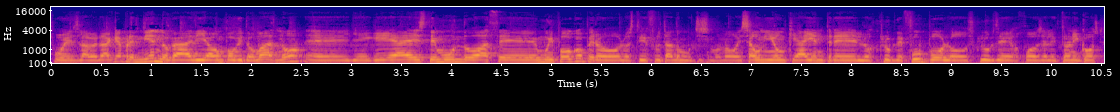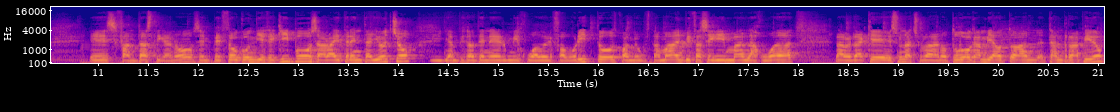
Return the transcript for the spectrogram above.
Pues la verdad que aprendiendo cada día un poquito más, ¿no? Eh, llegué a este mundo hace muy poco, pero lo estoy disfrutando muchísimo, ¿no? Esa unión que hay entre los clubes de fútbol, los clubes de juegos electrónicos, es fantástica, ¿no? Se empezó con 10 equipos, ahora hay 38 y ya empiezo a tener mis jugadores favoritos, cuando me gusta más, empiezo a seguir más las jugadas. La verdad que es una chulada, ¿no? Todo ha cambiado tan, tan rápido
